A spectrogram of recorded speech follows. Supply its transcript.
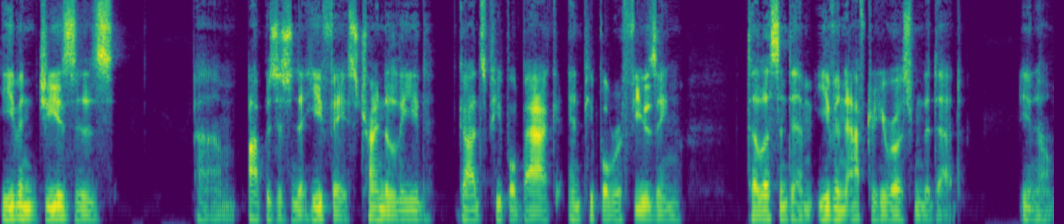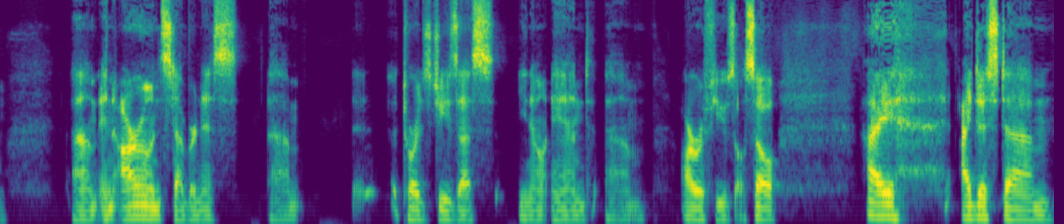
even jesus um, opposition that he faced, trying to lead God's people back and people refusing to listen to him, even after he rose from the dead, you know, mm-hmm. um, and our own stubbornness um, uh, towards Jesus, you know, and um, our refusal. So I, I just, um,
